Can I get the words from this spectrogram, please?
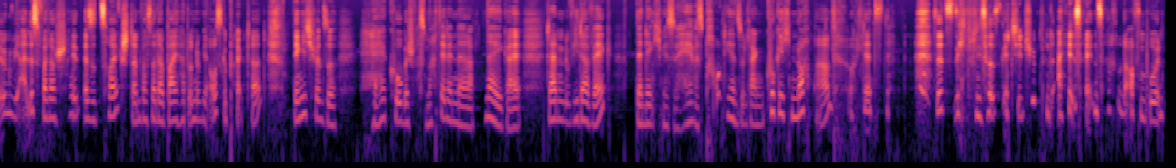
irgendwie alles voller Scheiß, also Zeug stand, was er dabei hat und irgendwie ausgepackt hat. Denke ich schon so, hä, komisch, was macht der denn da? Na egal. Dann wieder weg. Dann denke ich mir so, hä, was braucht ihr denn so lange? Gucke ich nochmal und jetzt sitzt nicht nur dieser sketchy Typ mit all seinen Sachen auf dem Boden,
